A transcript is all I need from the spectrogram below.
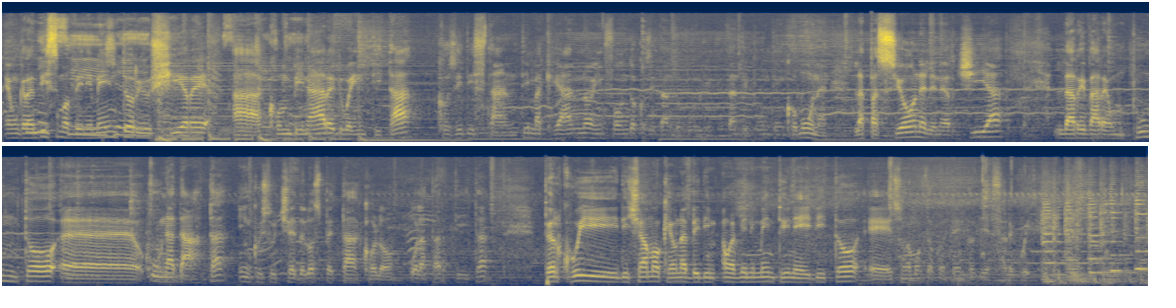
È un grandissimo avvenimento riuscire a combinare due entità così distanti ma che hanno in fondo così tanti punti in comune. La passione, l'energia, l'arrivare a un punto, eh, una data in cui succede lo spettacolo o la partita. Per cui diciamo che è un avveni- un avvenimento inedito e sono molto contento di essere qui.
